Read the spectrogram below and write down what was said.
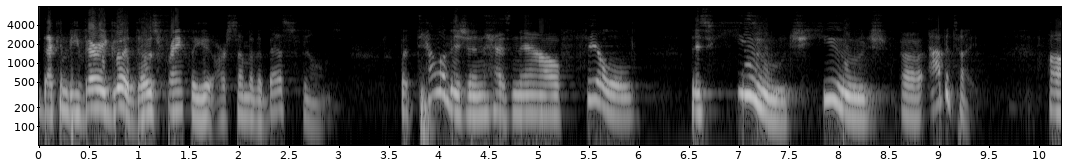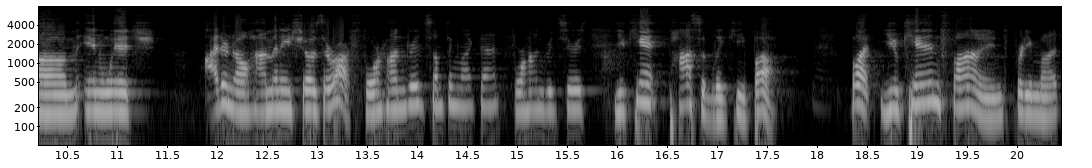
that can be very good. Those, frankly, are some of the best films. But television has now filled this huge, huge uh, appetite um, in which I don't know how many shows there are 400, something like that, 400 series. You can't possibly keep up. But you can find pretty much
